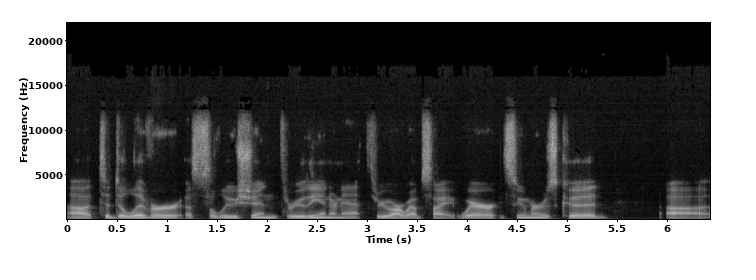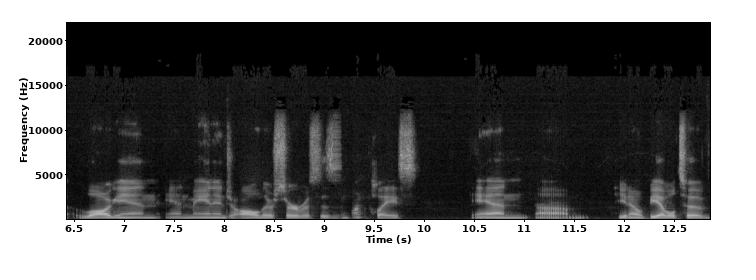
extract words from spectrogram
uh, to deliver a solution through the internet, through our website, where consumers could uh, log in and manage all their services in one place, and um, you know be able to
